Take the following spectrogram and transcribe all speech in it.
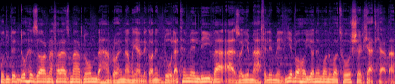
حدود دو هزار نفر از مردم به همراه نمایندگان دولت ملی و اعضای محفل ملی باهایان وانواتو شرکت کردند.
